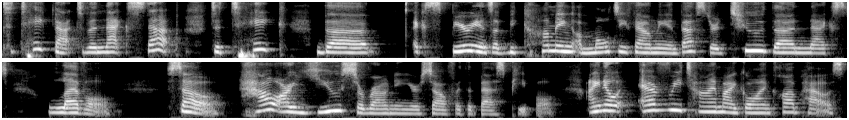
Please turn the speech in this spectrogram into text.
to take that to the next step, to take the experience of becoming a multifamily investor to the next level. So, how are you surrounding yourself with the best people? I know every time I go on Clubhouse,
